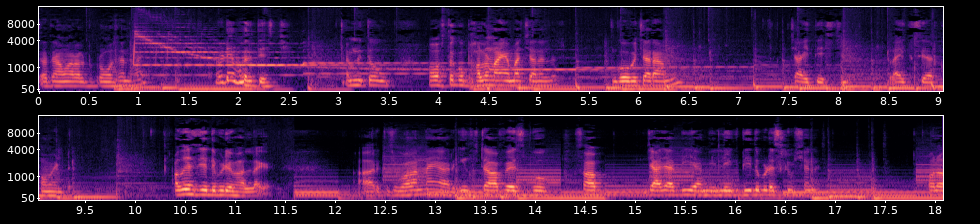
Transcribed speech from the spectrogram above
যাতে আমার অল্প প্রমোশন হয়। ওইটাই বলতে এসছি। এমনি তো অবস্থা খুব ভালো নাই আমার চ্যানেলের গো বেচারা আমি চাইতে এসছি লাইক শেয়ার কমেন্ট অবভিয়াসলি যদি ভিডিও ভালো লাগে। আর কিছু বলার নাই, আর ইনস্টা ফেসবুক সব যা যা দিয়ে আমি লিঙ্ক দিয়ে দেবো ডিসক্রিপশনে ফলো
